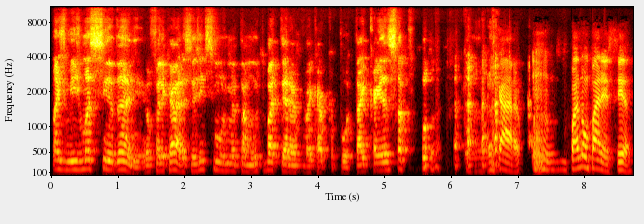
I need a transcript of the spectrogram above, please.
Mas mesmo assim, Dani, eu falei, cara, se a gente se movimentar muito, bateria vai capotar e cair nessa porra. Cara, pode não parecer,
